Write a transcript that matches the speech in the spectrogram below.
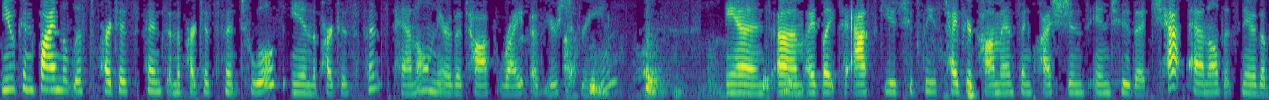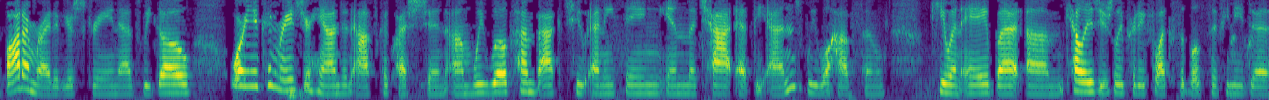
You can find the list of participants and the participant tools in the participants panel near the top right of your screen. And um, I'd like to ask you to please type your comments and questions into the chat panel that's near the bottom right of your screen as we go, or you can raise your hand and ask a question. Um, we will come back to anything in the chat at the end. We will have some Q&A, but um, Kelley's usually pretty flexible, so if you need to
